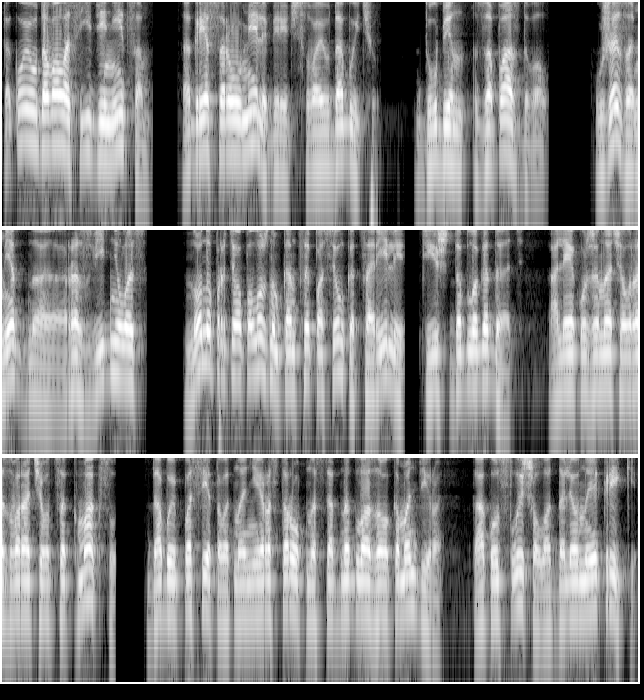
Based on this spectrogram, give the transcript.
такое удавалось единицам. Агрессоры умели беречь свою добычу. Дубин запаздывал. Уже заметно развиднилось, но на противоположном конце поселка царили тишь да благодать. Олег уже начал разворачиваться к Максу, дабы посетовать на нерасторопность одноглазого командира, как услышал отдаленные крики.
